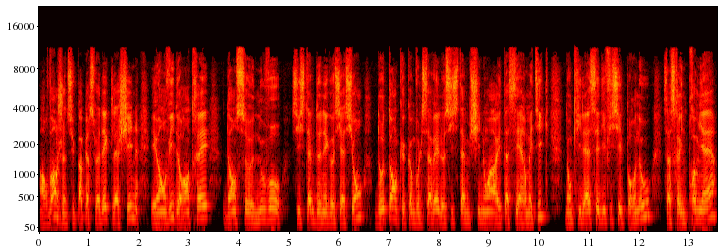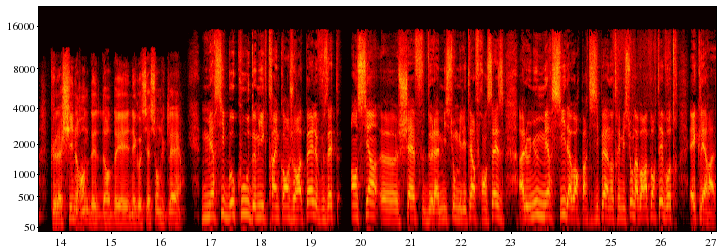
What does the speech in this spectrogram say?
En revanche, je ne suis pas persuadé que la Chine ait envie de rentrer dans ce nouveau système de négociation, d'autant que, comme vous le savez, le système chinois est assez hermétique, donc il est assez difficile pour nous, ça serait une première, que la Chine rentre dans des négociations nucléaires. Merci beaucoup Dominique Trinquant. Je rappelle, vous êtes ancien euh, chef de la mission militaire française à l'ONU. Merci d'avoir participé à notre émission, d'avoir apporté votre éclairage.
